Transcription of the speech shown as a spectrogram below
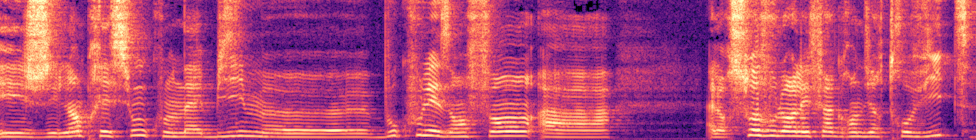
Et j'ai l'impression qu'on abîme euh, beaucoup les enfants à... Alors, soit vouloir les faire grandir trop vite,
